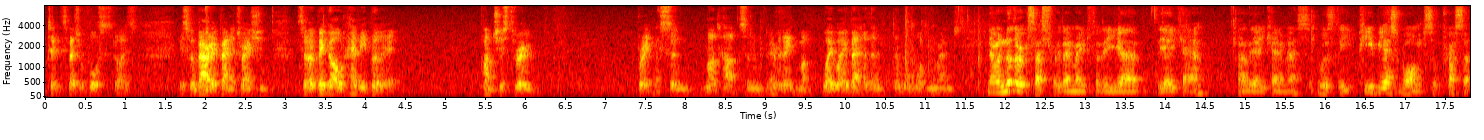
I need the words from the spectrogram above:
particularly special forces guys, is for barrier penetration. So a big old heavy bullet punches through bricks and mud huts and everything way way better than the more modern rounds. now another accessory they made for the uh, the AKM and the AKMS was the PBS-1 suppressor.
